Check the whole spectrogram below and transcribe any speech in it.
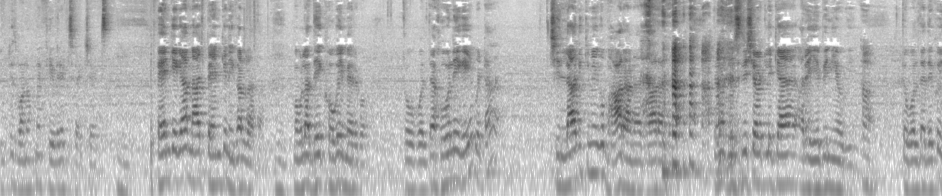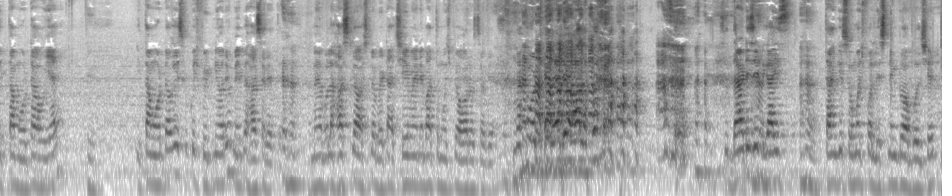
it is one of my favourite sweatshirts पहन के गया मैं आज पहन के निकल रहा था। हम्म। मैं बोला देख हो गई मेरे को। तो बोलता है हो नहीं गई बेटा। चिल्ला दी कि मेरे को बाहर आना है बाहर आना है। तो मैं दूसरी शर्ट लेके आया अरे ये भी नहीं होगी। हाँ। तो बोलता है देखो इतना मोटा हो गया है। इतना मोटा हो गया इसको कुछ फिट नहीं हो रही मेरे पे हंस रहे थे मैंने बोला हंस लो हंस लो बेटा छह महीने बाद तुम मुझ पे और हंसोगे मैं मोटा रहने वाला so that is it guys thank you so much for listening to our bullshit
